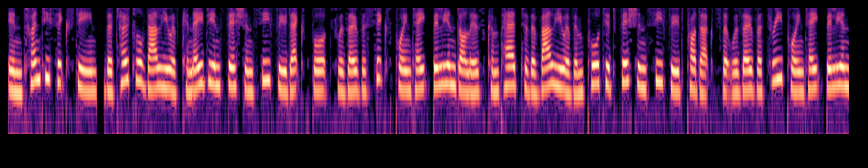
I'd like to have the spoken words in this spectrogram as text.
In 2016, the total value of Canadian fish and seafood exports was over $6.8 billion compared to the value of imported fish and seafood products that was over $3.8 billion,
